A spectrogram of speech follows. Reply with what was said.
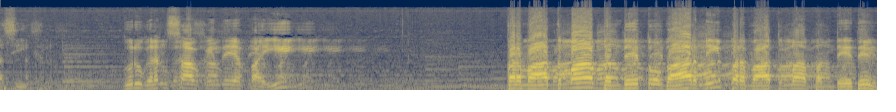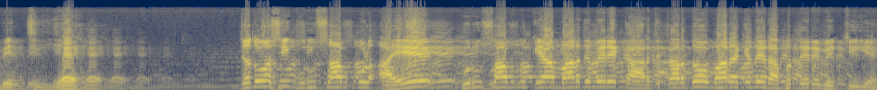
ਅਸੀਂ ਕਰਨਾ ਹੈ ਗੁਰੂ ਗ੍ਰੰਥ ਸਾਹਿਬ ਕਹਿੰਦੇ ਆ ਭਾਈ ਪਰਮਾਤਮਾ ਬੰਦੇ ਤੋਂ ਬਾਹਰ ਨਹੀਂ ਪਰਮਾਤਮਾ ਬੰਦੇ ਦੇ ਵਿੱਚ ਹੀ ਹੈ ਜਦੋਂ ਅਸੀਂ ਗੁਰੂ ਸਾਹਿਬ ਕੋਲ ਆਏ ਗੁਰੂ ਸਾਹਿਬ ਨੂੰ ਕਿਹਾ ਮਹਾਰਾਜ ਮੇਰੇ ਕਾਰਜ ਕਰ ਦੋ ਮਹਾਰਾਜ ਕਹਿੰਦੇ ਰੱਬ ਤੇਰੇ ਵਿੱਚ ਹੀ ਹੈ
